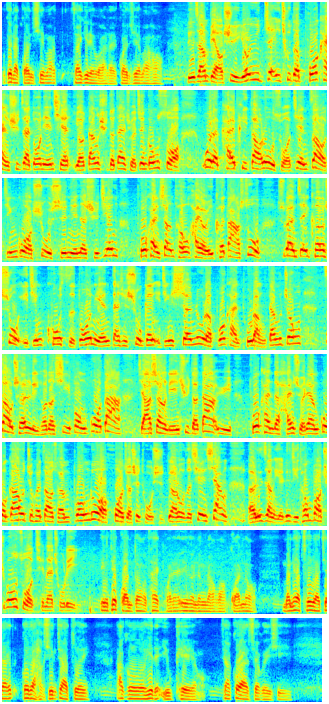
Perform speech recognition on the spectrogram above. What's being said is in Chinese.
我跟他关心嘛，再给他话来关心嘛哈。里长表示，由于这一处的坡坎是在多年前由当时的淡水镇公所为了开辟道路所建造，经过数十年的时间，坡坎上头还有一棵大树。虽然这一棵树已经枯死多年，但是树根已经深入了坡坎土壤当中，造成里头的细缝过大，加上连续的大雨，坡坎的含水量过高，就会造成崩落或者是土石掉落的现象。而里长也立即通报区公所前来处理。因为这管道太悬了，因为两楼外悬哦，万一出来遮，搁在学生遮多，啊，搁迄个游客哦，这过来属于是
